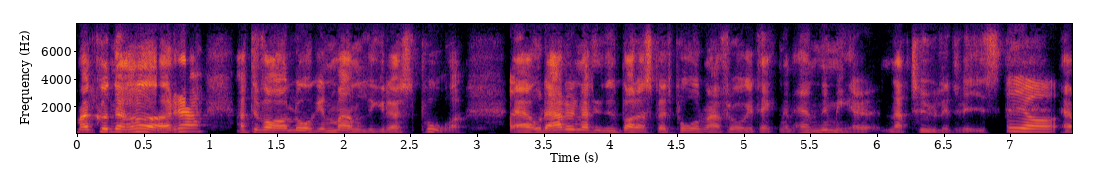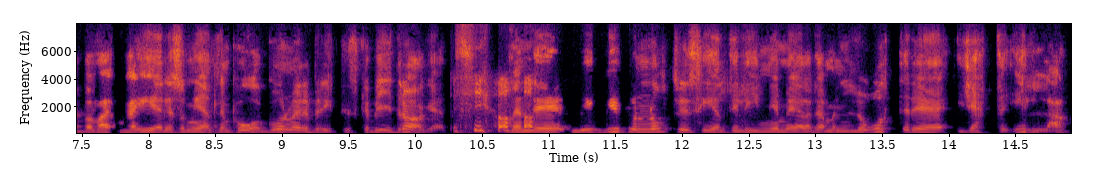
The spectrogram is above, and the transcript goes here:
Man kunde höra att det var, låg en manlig röst på. Eh, och det hade ju naturligtvis bara spett på de här frågetecknen ännu mer naturligtvis. Ja, Eh, vad, vad är det som egentligen pågår med det brittiska bidraget? ja, Men det ligger ju på något vis helt i linje med att ja, men låter det jätteilla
